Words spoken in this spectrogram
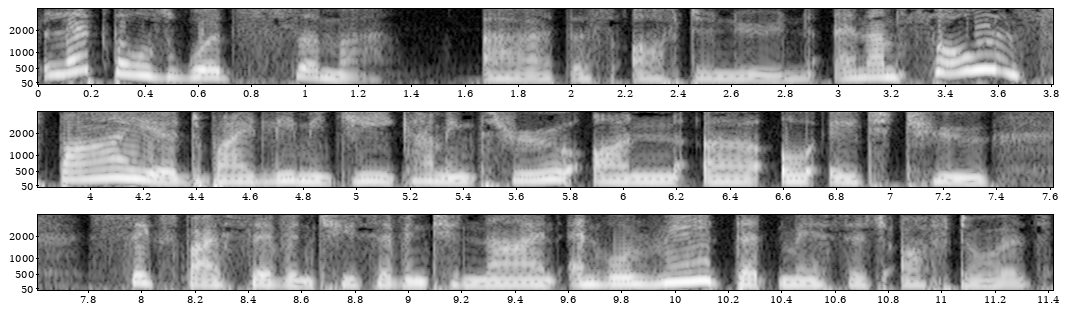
let those words simmer. Uh, this afternoon, and I'm so inspired by Limi G coming through on uh, 082 657 2729, and we'll read that message afterwards.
